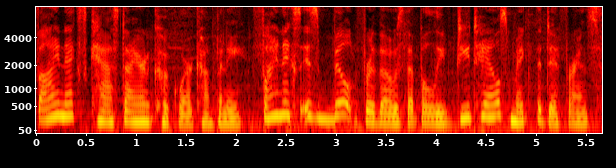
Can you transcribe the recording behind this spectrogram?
Finex Cast Iron Cookware Company. Finex is built for those that believe details make the difference.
